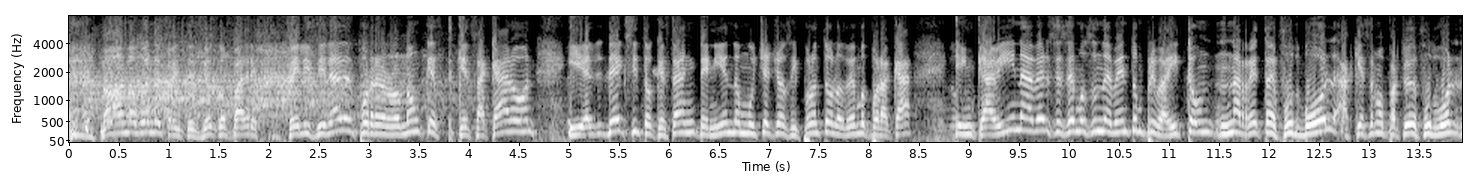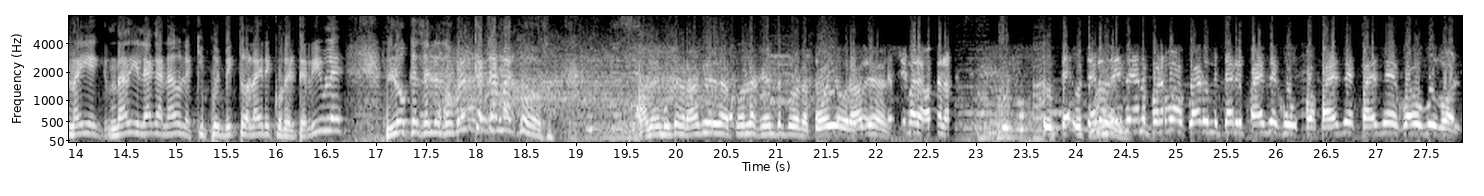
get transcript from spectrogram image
no, no fue nuestra intención, compadre. Felicidades por el rolón que, que sacaron y el éxito que están teniendo, muchachos. Y pronto los vemos por acá en cabina, a ver si hacemos un evento, un privadito, un- una reta de fútbol. Aquí hacemos partido de fútbol. Nadie, nadie le ha ganado el equipo invicto al aire con el terrible. Lo que se les ofrezca, chamacos. Dale, muchas gracias a toda la gente por el apoyo, gracias. Usted, usted nos dice, ya nos ponemos de acuerdo, mi Terry, para ese, para ese, para ese juego de fútbol.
